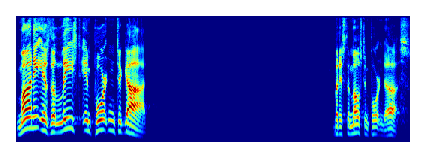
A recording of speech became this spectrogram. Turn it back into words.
Money is the least important to God. But it's the most important to us.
